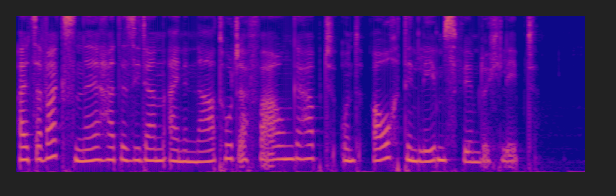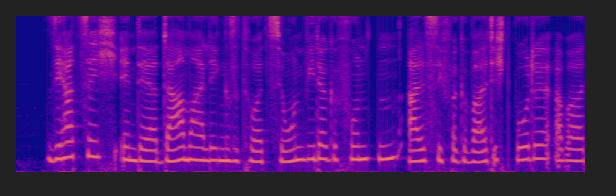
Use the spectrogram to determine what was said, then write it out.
Als Erwachsene hatte sie dann eine Nahtoderfahrung gehabt und auch den Lebensfilm durchlebt. Sie hat sich in der damaligen Situation wiedergefunden, als sie vergewaltigt wurde, aber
